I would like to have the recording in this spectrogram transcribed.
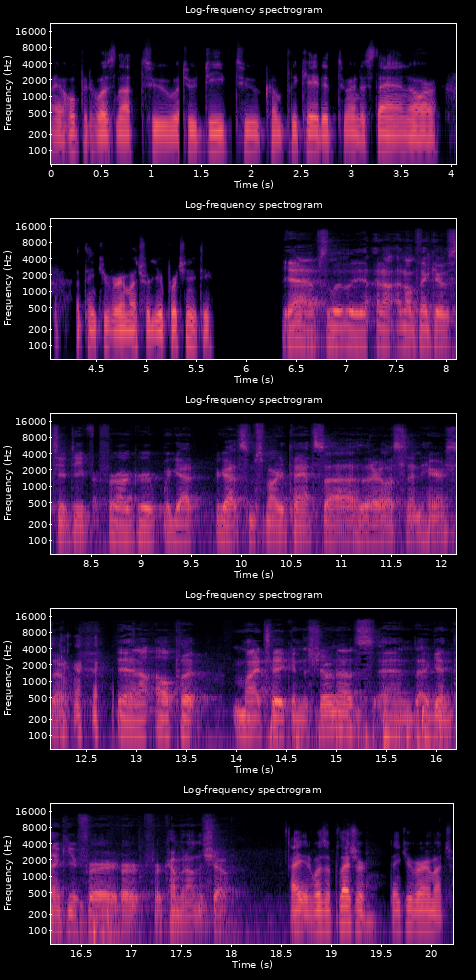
I hope it was not too too deep, too complicated to understand. Or uh, thank you very much for the opportunity. Yeah, absolutely. I don't, I don't think it was too deep for our group. We got we got some smarty pants uh, that are listening here. So yeah, and I'll, I'll, put my take in the show notes. And again, thank you for, for, for coming on the show. Hey, it was a pleasure. Thank you very much.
